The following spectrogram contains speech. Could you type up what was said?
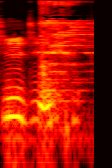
挤一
